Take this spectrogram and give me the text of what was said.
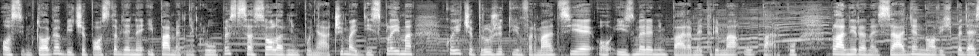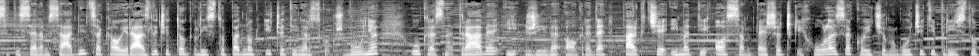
Osim toga, biće postavljene i pametne klupe sa solarnim punjačima i displejima koji će pružiti informacije o izmerenim parametrima u parku. Planirana je sadnja novih 57 sadnica kao i različitog listopadnog i četinarskog žbunja, ukrasne trave i žive ograde. Park će imati osam pešačkih ulaza koji će omogućiti pristup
